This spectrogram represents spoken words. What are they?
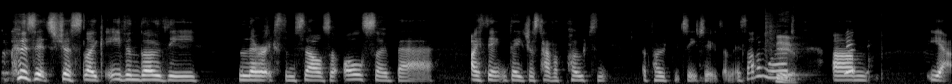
Because it's just like even though the lyrics themselves are also bare, I think they just have a potent a potency to them. Is that a word? Yeah. Um yeah,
